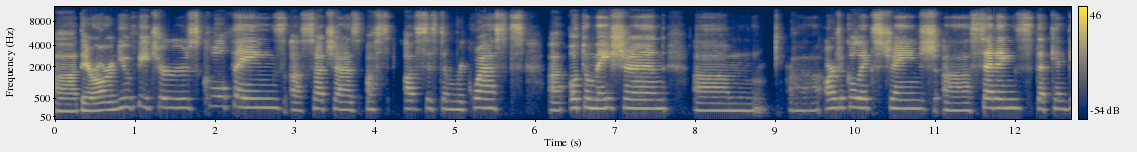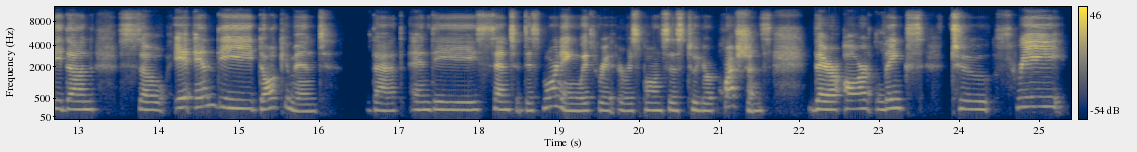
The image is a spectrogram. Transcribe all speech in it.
Uh, there are new features, cool things uh, such as of, of system requests, uh, automation, um, uh, article exchange uh, settings that can be done. So in, the document that Andy sent this morning with re responses to your questions, there are links to three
